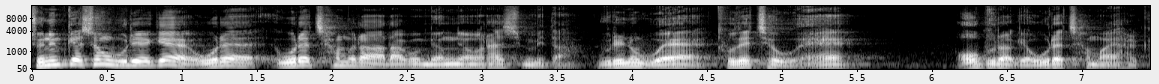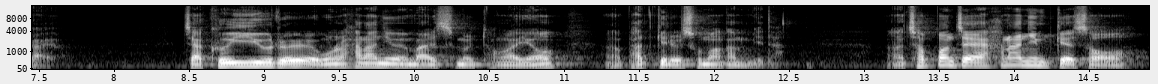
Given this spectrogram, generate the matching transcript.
주님께서는 우리에게 오래, 오래 참으라라고 명령을 하십니다. 우리는 왜, 도대체 왜 억울하게 오래 참아야 할까요? 자, 그 이유를 오늘 하나님의 말씀을 통하여 어, 받기를 소망합니다. 어, 첫 번째, 하나님께서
